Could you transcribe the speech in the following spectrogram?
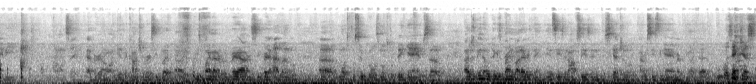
Maybe I don't want to say ever. I don't want to get into controversy, but uh, he's playing at a very obviously very high level. Uh, multiple Super Bowls, multiple big games. So uh, just being able to pick his brain about everything, in season, off season, the schedule, how he sees the game, everything like that. Was that just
